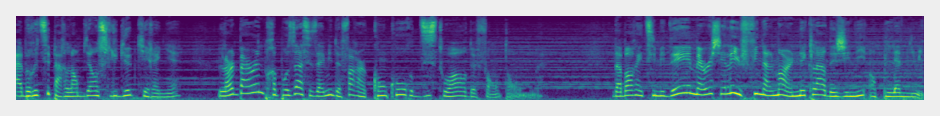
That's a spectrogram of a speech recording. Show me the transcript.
Abrutis par l'ambiance lugubre qui régnait, Lord Byron proposa à ses amis de faire un concours d'histoire de fantômes. D'abord intimidée, Mary Shelley eut finalement un éclair de génie en pleine nuit.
